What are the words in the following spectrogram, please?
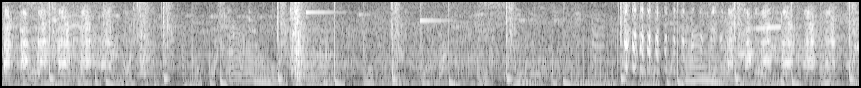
Ha ha ha ha!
